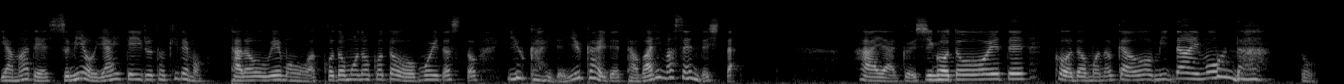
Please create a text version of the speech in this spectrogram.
山で炭を焼いている時でも太郎右衛門は子供のことを思い出すと愉快で愉快でたまりませんでした。早く仕事を終えて子供の顔を見たいもんだ。と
